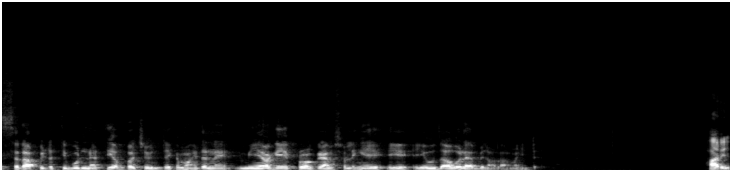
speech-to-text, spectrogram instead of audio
ඉස්සර අපිට තිබුණ නැති ඔපචුන්ට එක. මහිතන මේ වගේ ප්‍රෝග්‍රම්ස් වලින් ඒ උදව්ව ලැබෙනලාමයිට හරි.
